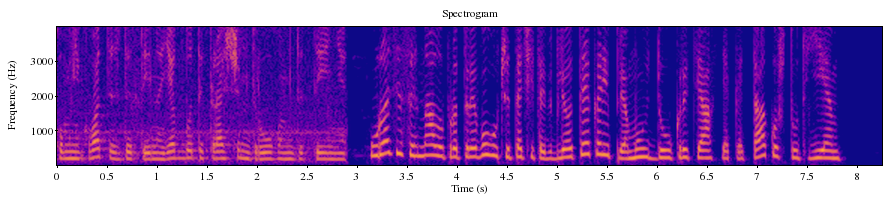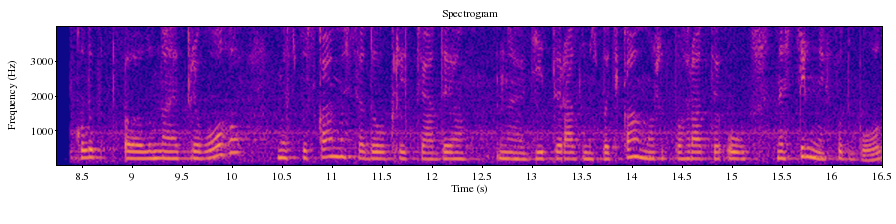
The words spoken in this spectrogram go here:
комунікувати з дитиною, як бути кращим другом дитині. У разі сигналу про тривогу читачі та бібліотекарі прямують до укриття, яке також тут є. Коли лунає тривога, ми спускаємося до укриття, де діти разом з батьками можуть пограти у настільний футбол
